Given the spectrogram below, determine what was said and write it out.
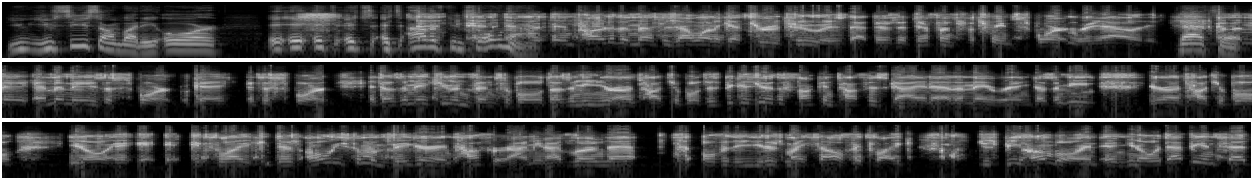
you you see somebody or it, it, it's it's it's out of control now. And, and, part of the message I want to get through too is that there's a difference between sport and reality. That's MMA, it. MMA is a sport, okay? It's a sport. It doesn't make you invincible. It doesn't mean you're untouchable. Just because you're the fucking toughest guy in an MMA ring doesn't mean you're untouchable. You know, it, it's like there's always someone bigger and tougher. I mean, I've learned that over the years myself. It's like just be humble. And, and you know, with that being said,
